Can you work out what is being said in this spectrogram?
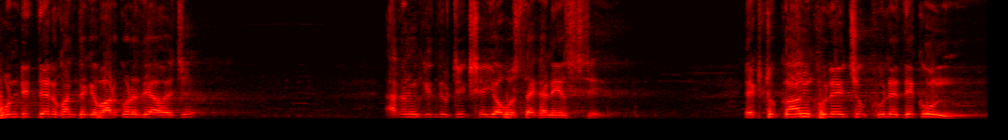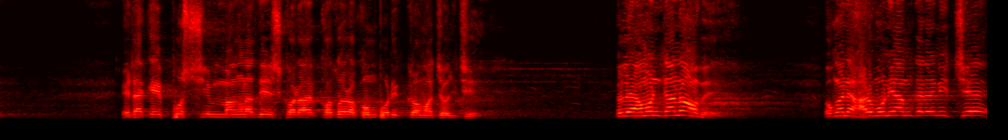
পণ্ডিতদের ওখান থেকে বার করে দেওয়া হয়েছে? এখন কিন্তু ঠিক সেই অবস্থা এখানে এসছে। একটু কান খুলে, চোখ খুলে দেখুন। এটাকে পশ্চিম বাংলাদেশ করার কত রকম পরিক্রমা চলছে। তাহলে এমন কেন হবে? ওখানে হারমোনিয়াম কেড়ে নিচ্ছে।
